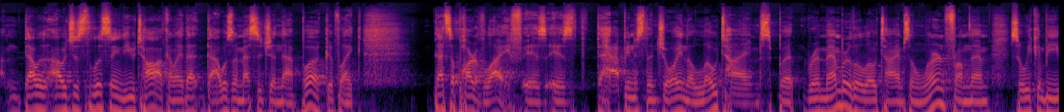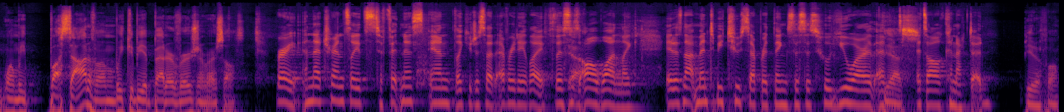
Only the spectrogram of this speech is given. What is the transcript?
um, that was I was just listening to you talk. I'm like that. That was a message in that book of like that's a part of life is is the happiness the joy and the low times but remember the low times and learn from them so we can be when we bust out of them we could be a better version of ourselves Right. And that translates to fitness and, like you just said, everyday life. This is all one. Like, it is not meant to be two separate things. This is who you are, and Yes. it's, it's all connected. beautiful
